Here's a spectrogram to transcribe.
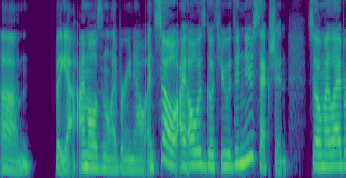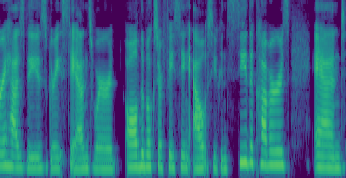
Um, but yeah, I'm always in the library now. And so I always go through the new section. So my library has these great stands where all the books are facing out so you can see the covers and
